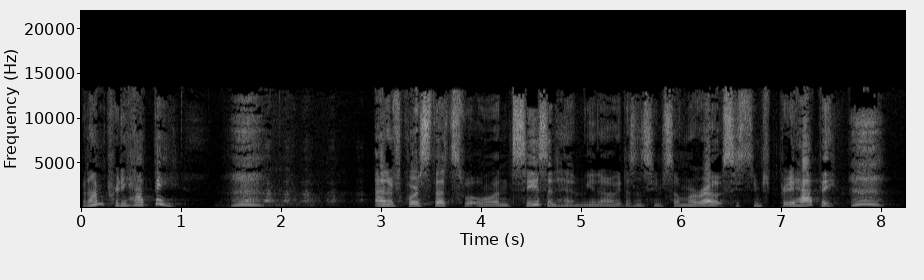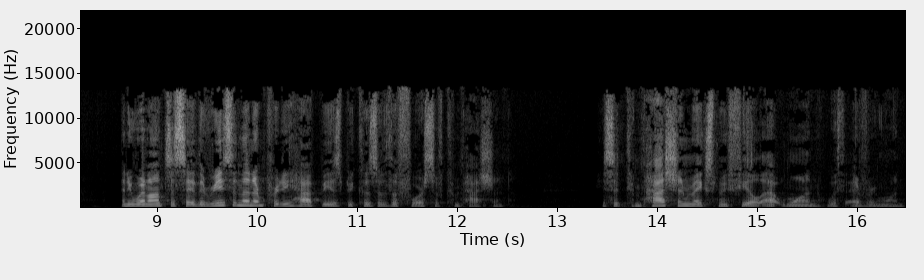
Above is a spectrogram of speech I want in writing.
But I'm pretty happy. and of course, that's what one sees in him. You know, he doesn't seem so morose, he seems pretty happy. and he went on to say, The reason that I'm pretty happy is because of the force of compassion. He said, Compassion makes me feel at one with everyone.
